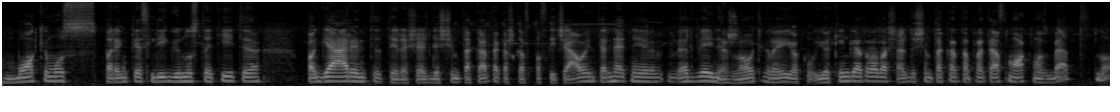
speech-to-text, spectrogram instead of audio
mokymus parengties lygiui nustatyti, pagerinti, tai yra 60 kartą kažkas paskaičiavo internetinėje erdvėje, nežinau, tikrai juokingai atrodo 60 kartą pratęs mokymus, bet, nu,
